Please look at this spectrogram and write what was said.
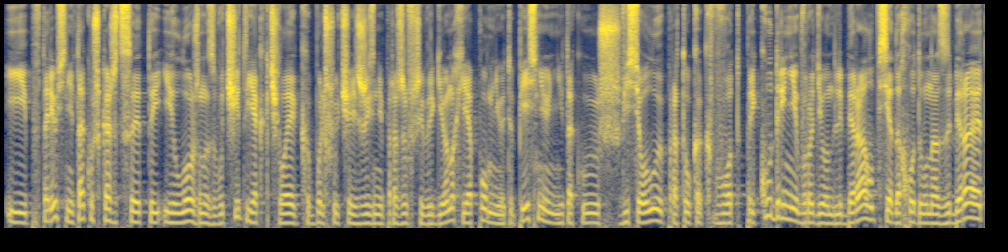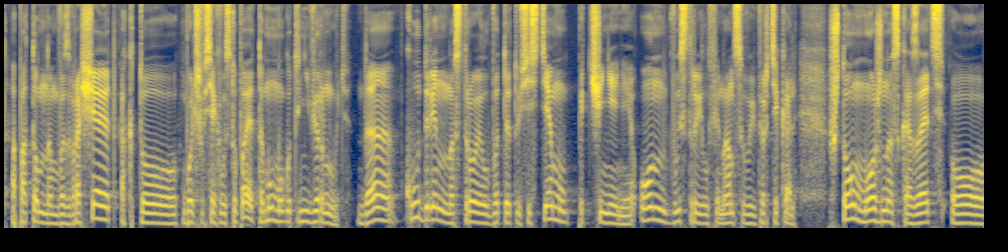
И, повторюсь, не так уж кажется это и ложно звучит. Я как человек, большую часть жизни проживший в регионах, я помню, помню эту песню, не такую уж веселую, про то, как вот при Кудрине, вроде он либерал, все доходы у нас забирают, а потом нам возвращают, а кто больше всех выступает, тому могут и не вернуть. Да, Кудрин настроил вот эту систему подчинения, он выстроил финансовую вертикаль. Что можно сказать о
